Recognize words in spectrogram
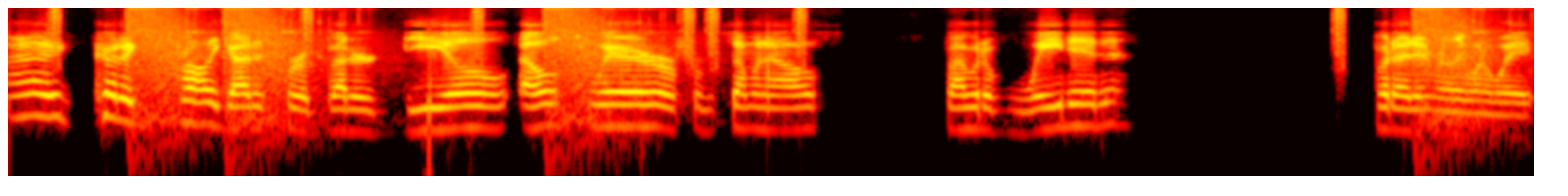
I could have probably got it for a better deal elsewhere or from someone else if I would have waited but I didn't really want to wait.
